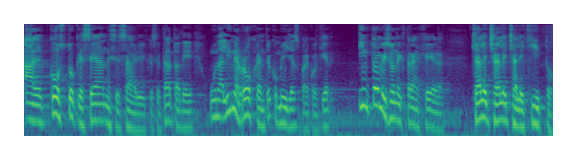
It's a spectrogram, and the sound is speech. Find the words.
al costo que sea necesario y que se trata de una línea roja, entre comillas, para cualquier intromisión extranjera. Chale, chale, chalequito.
